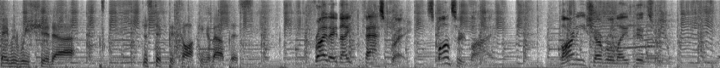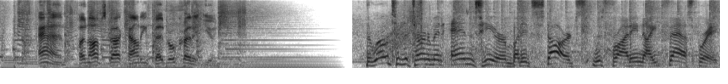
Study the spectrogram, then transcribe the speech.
Maybe we should uh, just stick to talking about this. Friday Night Fast Break, sponsored by Varney Chevrolet Pittsfield and Penobscot County Federal Credit Union. The road to the tournament ends here, but it starts with Friday Night Fast Break.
